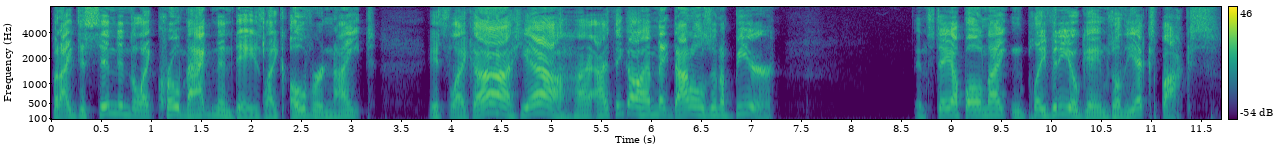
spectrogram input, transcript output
But I descend into like Cro Magnon days, like overnight. It's like, ah, yeah, I, I think I'll have McDonald's and a beer and stay up all night and play video games on the Xbox.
